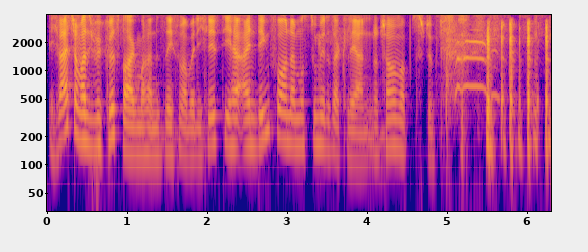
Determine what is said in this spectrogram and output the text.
Ich weiß schon, was ich für Quizfragen mache das nächste Mal, aber ich lese dir hier ein Ding vor und dann musst du mir das erklären. Dann schauen wir mal, ob das stimmt.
